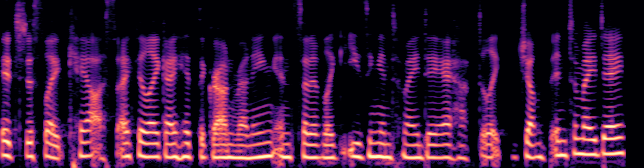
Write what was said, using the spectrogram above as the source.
it's just like chaos. I feel like I hit the ground running instead of like easing into my day. I have to like jump into my day.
